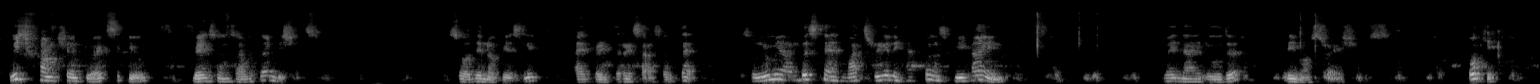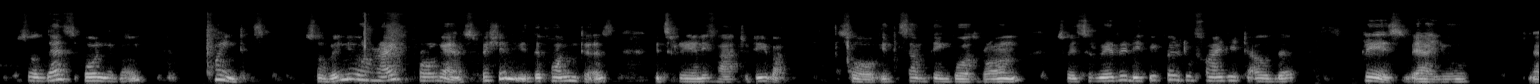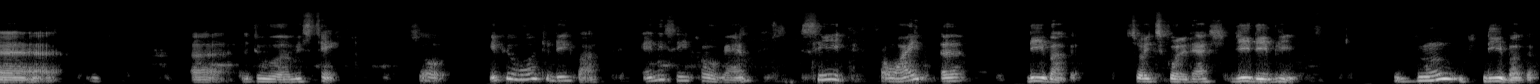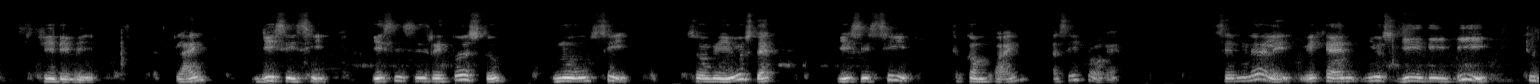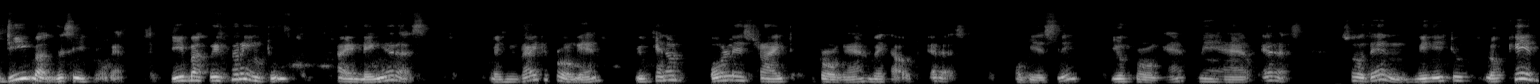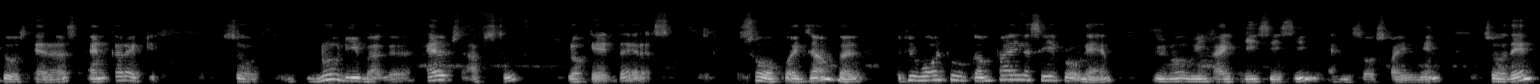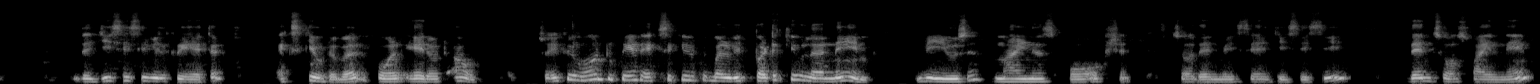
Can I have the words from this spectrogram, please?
which function to execute based on some conditions. So then obviously I print the results of that. So you may understand what really happens behind when I do the demonstrations. Okay, so that's all about pointers. So when you write programs, especially with the pointers, it's really hard to debug. So if something goes wrong, so it's very difficult to find it out the place where you uh, uh, do a mistake. So if you want to debug any C program, C provide a debugger. So it's called as GDB. GNU debugger, GDB, like GCC. GCC refers to GNU C. So we use that GCC to compile a C program. Similarly, we can use GDB to debug the C program. Debug referring to finding errors. When you write a program, you cannot always write a program without errors. Obviously, your program may have errors. So then we need to locate those errors and correct it. So GNU debugger helps us to locate the errors. So for example, if you want to compile a C program, you know, we write GCC and the source file name. So then the GCC will create an executable called a.out. So if you want to create executable with particular name, we use a minus O option. So then we say GCC, then source file name,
